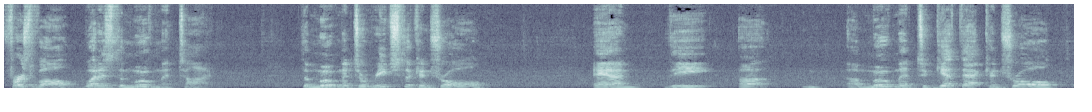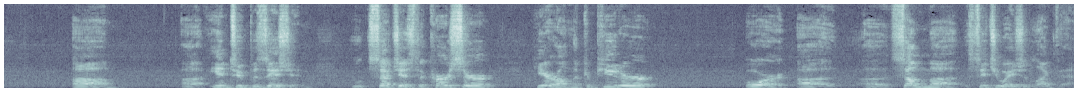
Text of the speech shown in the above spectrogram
first of all, what is the movement time? The movement to reach the control and the uh, uh, movement to get that control um, uh, into position such as the cursor here on the computer or uh, uh, some uh, situation like that.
